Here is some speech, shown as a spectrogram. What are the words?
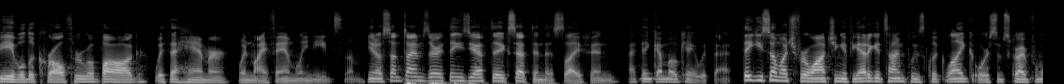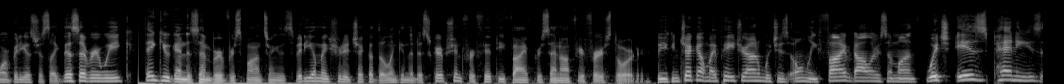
be able to crawl through a bog with a hammer when my family needs them. You know, sometimes there are things you have to accept in this life, and I think I'm okay with that. Thank you so much for watching. If you had a good time, please click like or subscribe for more videos just like this every week. Thank you again to Scentbird for sponsoring this video. Make sure to check out the link in the description for 55% off your first order. You can check out my Patreon, which is only $5 a month, which is pennies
